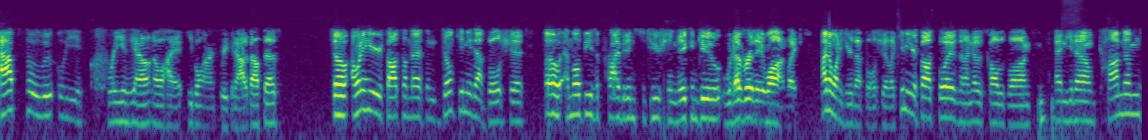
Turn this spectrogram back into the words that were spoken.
Absolutely crazy. I don't know how people aren't freaking out about this. So I want to hear your thoughts on this, and don't give me that bullshit. Oh, MLB is a private institution; they can do whatever they want. Like, I don't want to hear that bullshit. Like, give me your thoughts, boys. And I know this call was long, and you know, condoms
